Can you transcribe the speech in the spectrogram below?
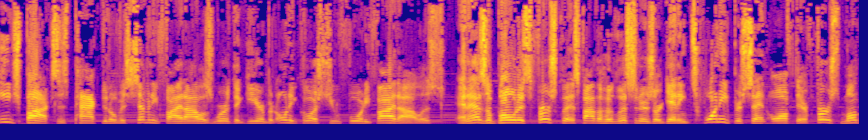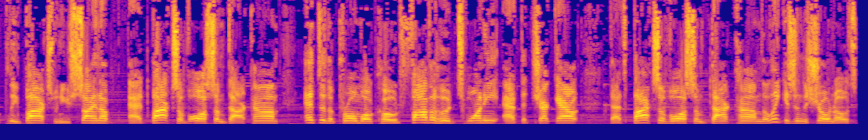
Each box is packed with over $75 worth of gear, but only costs you $45. And as a bonus, first class fatherhood listeners are getting 20% off their first monthly box when you sign up at boxofawesome.com. Enter the promo code fatherhood20 at the checkout. That's boxofawesome.com. The link is in the show notes.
